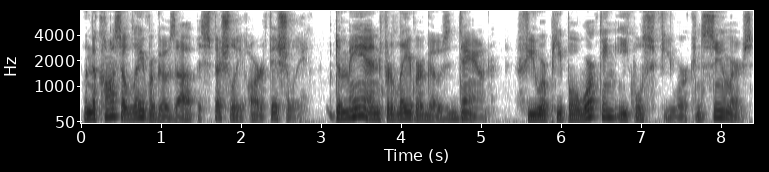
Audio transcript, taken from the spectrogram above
When the cost of labor goes up, especially artificially, demand for labor goes down. Fewer people working equals fewer consumers.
